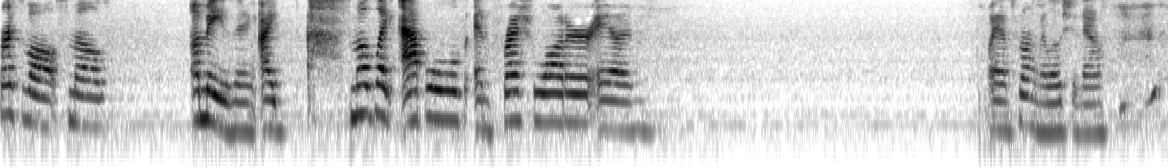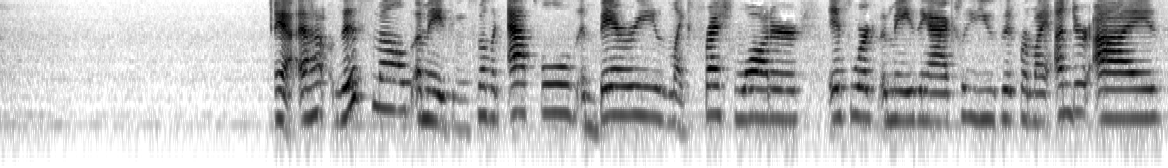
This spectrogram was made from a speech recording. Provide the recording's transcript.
first of all, smells amazing. I smells like apples and fresh water and wait, I'm smelling my lotion now. yeah, this smells amazing. It smells like apples and berries and like fresh water. This works amazing. I actually use it for my under eyes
